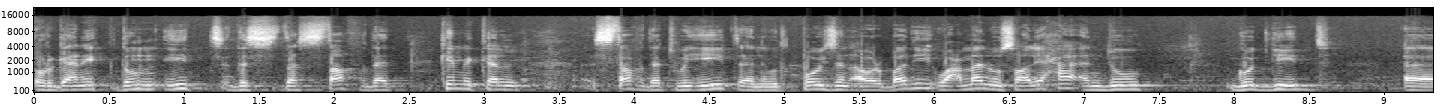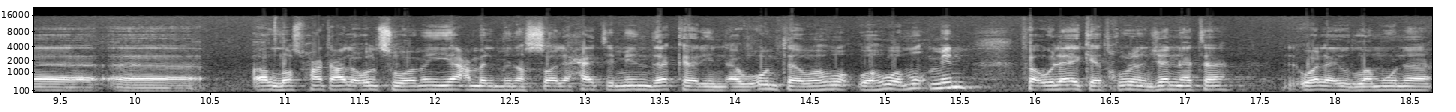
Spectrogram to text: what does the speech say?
organic don't eat this the stuff that chemical stuff that we eat and it would poison our body وعملوا صالحا and do good deed uh, uh, الله سبحانه وتعالى also ومن يعمل من الصالحات من ذكر أو أنثى وهو, وهو مؤمن فأولئك يدخلون الجنة ولا يظلمون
